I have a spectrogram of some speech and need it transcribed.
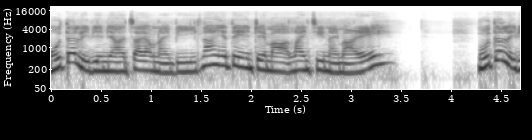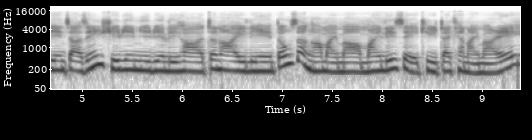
မိုးတက်လေပြင်းများကြားရောက်နိုင်ပြီးလှိုင်းအသင့်အတင်မှလှိုင်းကြီးနိုင်ပါတယ်။မိုးတက်လေပြင်းကြစဉ်ရေပြင်မြေပြင်လေဟာတနအီလရင်35မိုင်မှမိုင်40အထိတိုက်ခတ်နိုင်ပါတယ်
